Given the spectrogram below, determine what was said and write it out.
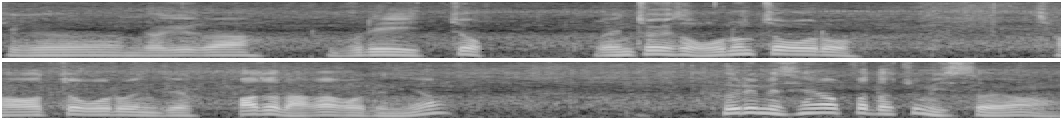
지금 여기가 물이 이쪽 왼쪽에서 오른쪽으로 저쪽으로 이제 빠져나가거든요. 흐름이 생각보다 좀 있어요.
